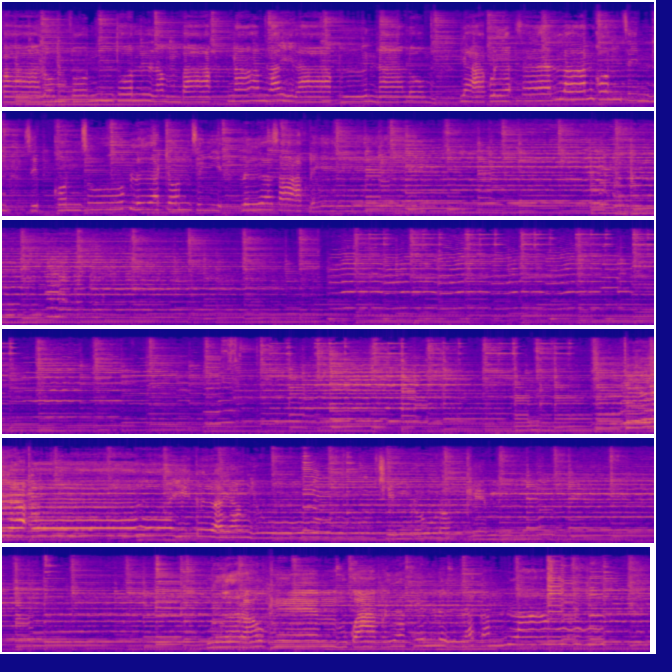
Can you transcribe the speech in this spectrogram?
ฝ่าลมฝนทนลำบาก น้ำไหลหลากพื้นนาลม อยากเลือดแสนล้านคนสิ้น สิบคนสูบเลือดจนสีเหลือซากเด็ก ยังอยู่ ชิมรู้รสเค็ม เมื่อเราเค็มกว่าเกลือเค็มเหลือกำลัง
